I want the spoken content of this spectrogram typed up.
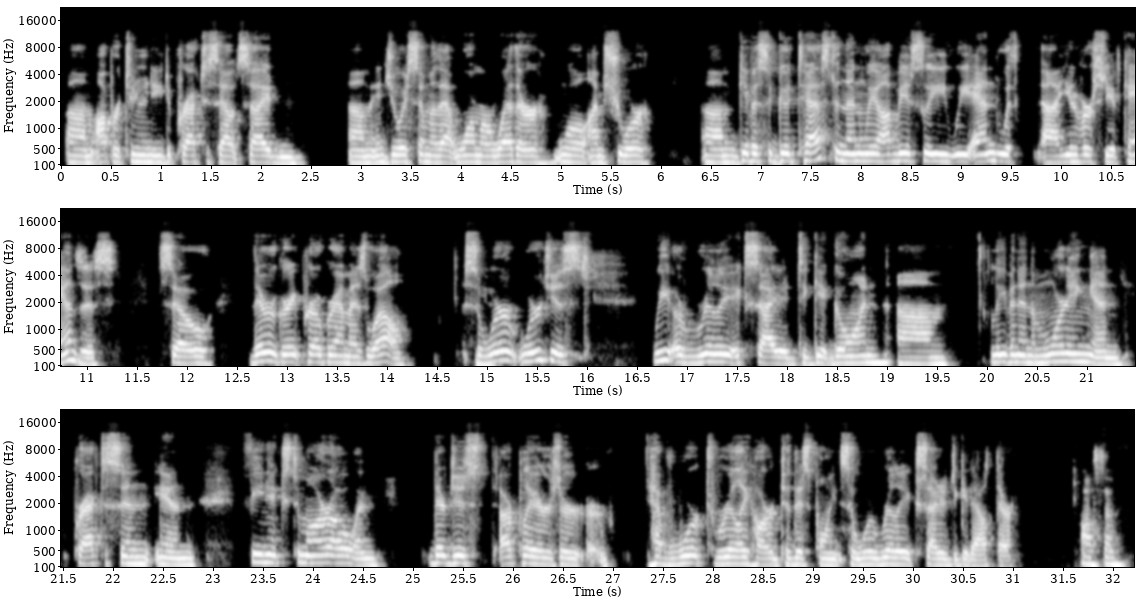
um, opportunity to practice outside and um, enjoy some of that warmer weather will, I'm sure, um, give us a good test. And then we obviously we end with uh, University of Kansas, so they're a great program as well. So yeah. we're we're just we are really excited to get going. Um, leaving in the morning and practicing in Phoenix tomorrow, and they're just our players are, are have worked really hard to this point. So we're really excited to get out there. Awesome.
